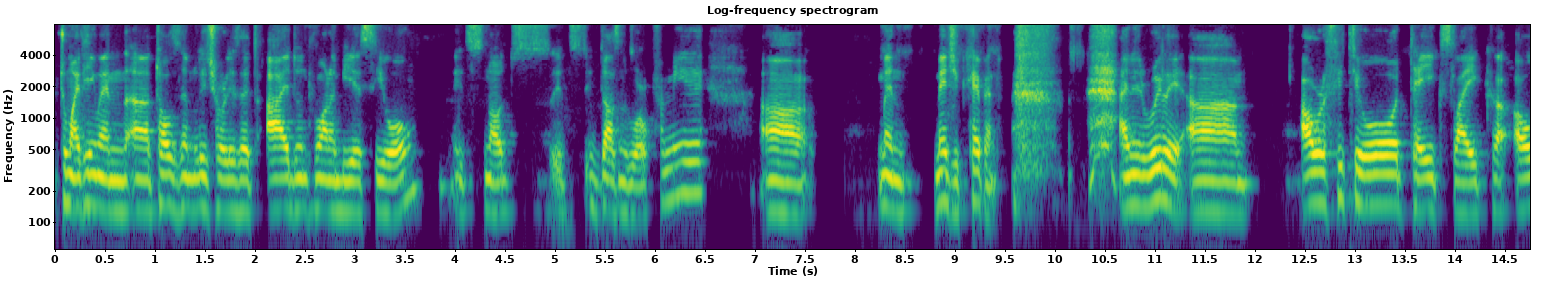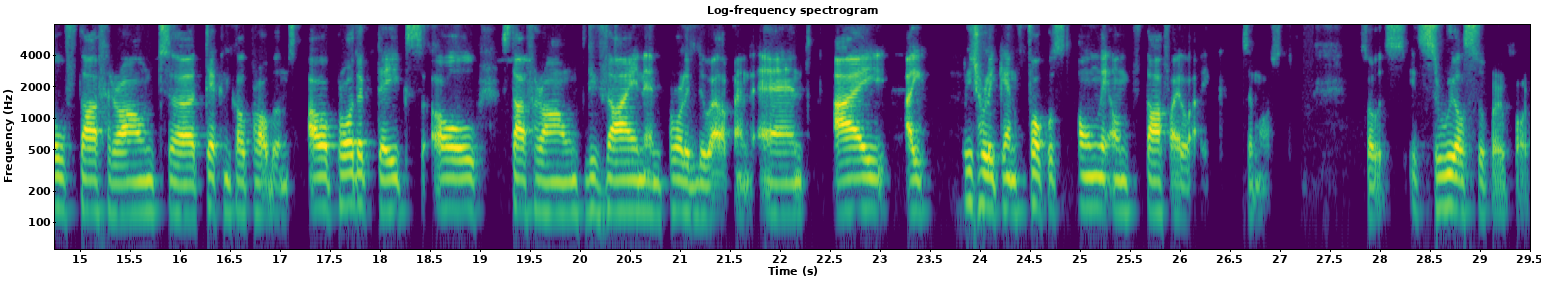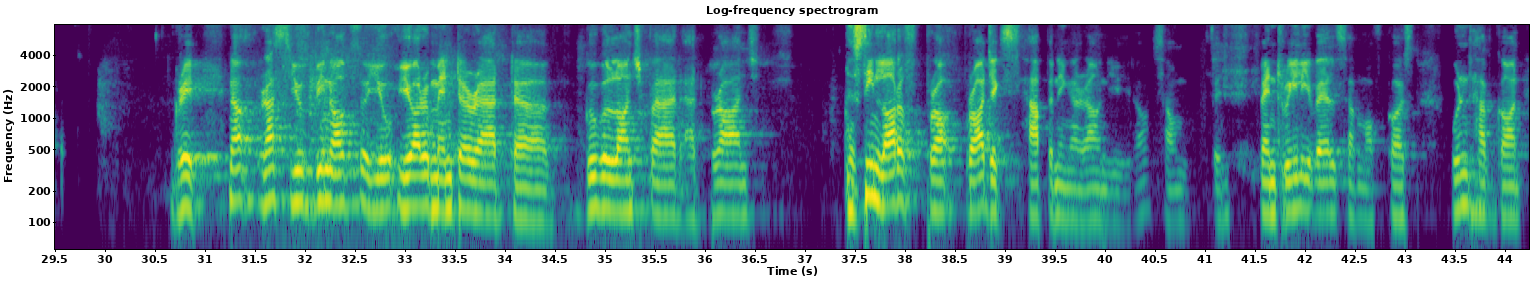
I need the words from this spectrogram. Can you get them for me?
to my team and uh, told them literally that I don't want to be a CEO, it's not, it's it doesn't work for me. Uh, man, magic happened. I mean, really. Um, our CTO takes like all stuff around uh, technical problems. Our product takes all stuff around design and product development. And I I literally can focus only on stuff I like the most. So it's it's real super important. Great. Now, Russ, you've been also you you are a mentor at uh, Google Launchpad at Branch. I've seen a lot of pro- projects happening around you. You know, some went really well. Some, of course, wouldn't have gone.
